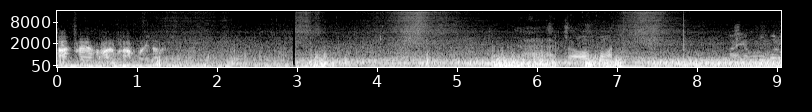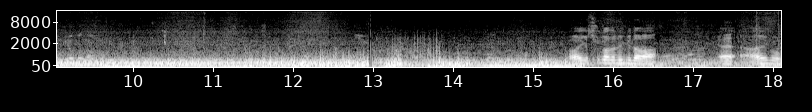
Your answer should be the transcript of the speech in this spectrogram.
낮춰요. 얼굴 안 보이잖아. 야, 조그맣다. 아니야, 이거는 무조건 나오고. 아, 이게 축하드립니다. 예, 아이고.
